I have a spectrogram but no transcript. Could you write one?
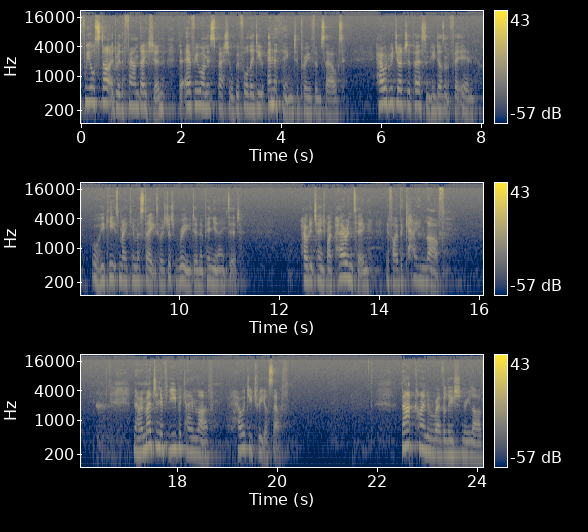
If we all started with a foundation that everyone is special before they do anything to prove themselves, how would we judge the person who doesn't fit in or who keeps making mistakes or is just rude and opinionated? How would it change my parenting if I became love? Now imagine if you became love, how would you treat yourself? That kind of revolutionary love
